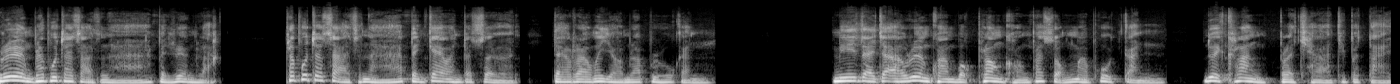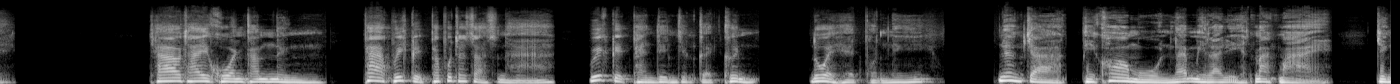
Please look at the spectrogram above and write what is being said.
เรื่องพระพุทธศาสนาเป็นเรื่องหลัก พระพุทธศาสนาเป็นแก้วอันประเสริฐ แต่เราไม่ยอมรับรู้กัน มีแต่จะเอาเรื่องความบกพร่องของพระสงฆ์มาพูดกัน ด้วยคลั่งประชาธิปไตย ชาวไทยควรคำหนึ่ง ภาควิกฤตพระพุทธศาสนา วิกฤตแผ่นดินจึงเกิดขึ้น ด้วยเหตุผลนี้ เนื่องจากมีข้อมูลและมีรายละเอียดมากมาย จึง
